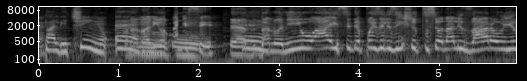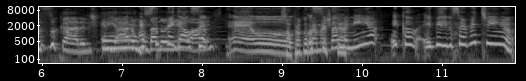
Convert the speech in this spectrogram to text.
com palitinho. É. O Danoninho Danoninho Ice. É, Danoninho Ice, depois eles institucionalizaram isso, cara. Eles criaram É o só Danoninho pegar o seu. Ice. É, o. Só pra cobrar o mais caro. danoninho e, e vira o sorvetinho.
